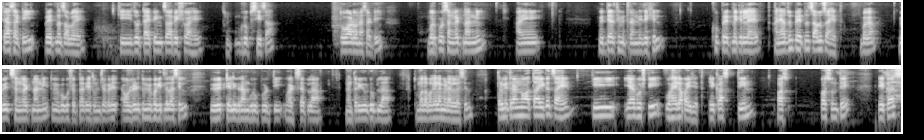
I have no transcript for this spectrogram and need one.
त्यासाठी प्रयत्न चालू आहे की जो टायपिंगचा रेशो आहे ग्रुप सीचा तो वाढवण्यासाठी भरपूर संघटनांनी आणि विद्यार्थी मित्रांनी देखील खूप प्रयत्न केले आहेत आणि अजून प्रयत्न चालूच आहेत. बघा विविध संघटनांनी तुम्ही बघू शकता हे तुमच्याकडे ऑलरेडी तुम्ही बघितलेलं असेल. विविध टेलिग्राम ग्रुपवरती व्हॉट्सअपला नंतर यूट्यूबला तुम्हाला बघायला मिळालं असेल. तर मित्रांनो आता एकच आहे की या गोष्टी व्हायला पाहिजेत. एकाच तीन पासपासून ते एकाच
